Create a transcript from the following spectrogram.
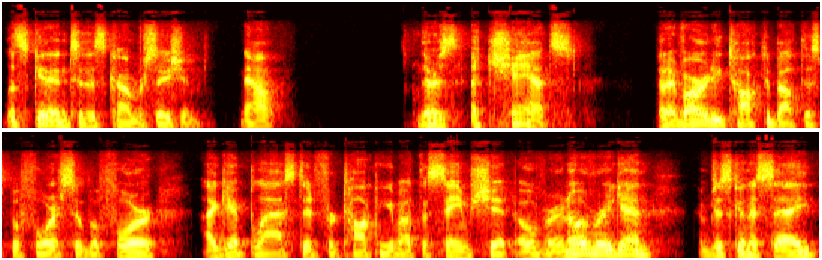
let's get into this conversation. Now, there's a chance that I've already talked about this before. So before I get blasted for talking about the same shit over and over again, I'm just going to say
